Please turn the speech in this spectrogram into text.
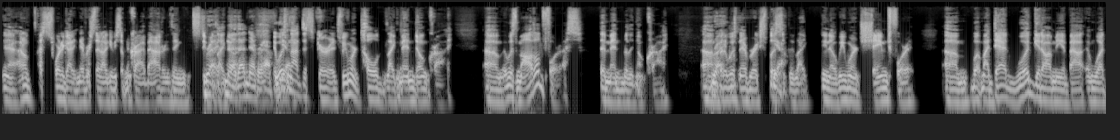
you know, I don't, I swear to God, he never said, I'll give you something to cry about or anything stupid right. like no, that. that never happened. It was yeah. not discouraged. We weren't told like men don't cry. Um, it was modeled for us that men really don't cry. Um, Right. but it was never explicitly like, you know, we weren't shamed for it. Um, what my dad would get on me about and what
